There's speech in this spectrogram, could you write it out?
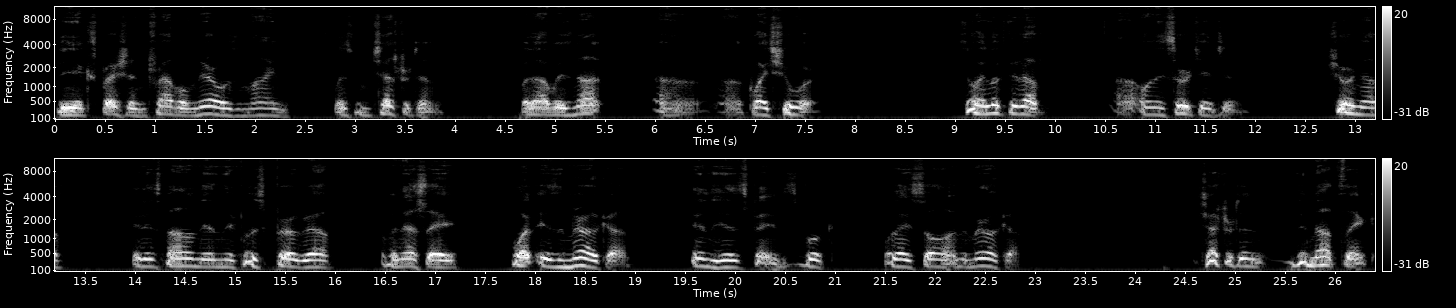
the expression travel narrows the mind was from Chesterton, but I was not uh, uh, quite sure. So I looked it up uh, on a search engine Sure enough, it is found in the first paragraph of an essay, What is America? in his famous book, What I Saw in America. Chesterton did not think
